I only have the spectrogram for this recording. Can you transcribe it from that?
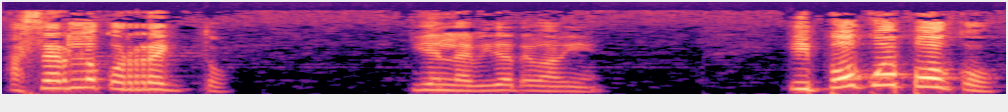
hacer lo correcto y en la vida te va bien. Y poco a poco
